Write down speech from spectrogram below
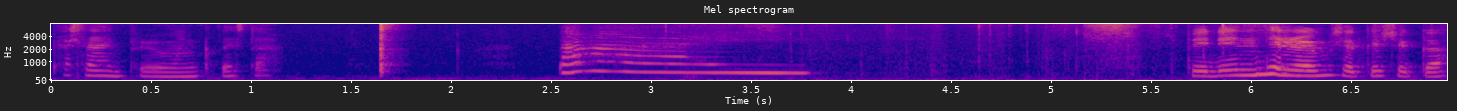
Tersten yapıyorum arkadaşlar. Bye. Süper indirim şaka şaka.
